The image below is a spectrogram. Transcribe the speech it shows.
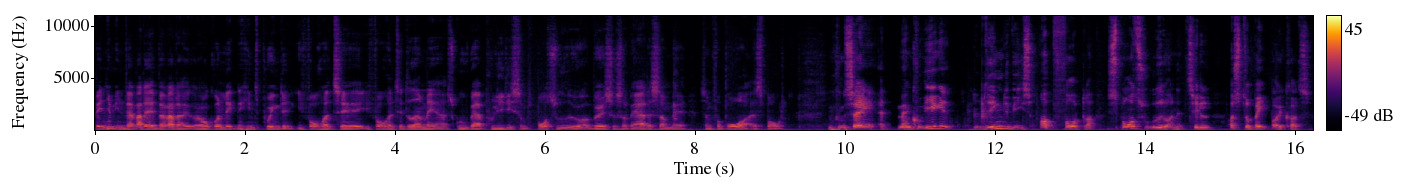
Benjamin, hvad var, det, hvad var der var grundlæggende hendes pointe i forhold, til, i forhold til det der med at skulle være politisk som sportsudøver versus at være det som, øh, som forbruger af sport? Hun sagde, at man kunne ikke rimeligvis opfordre sportsudøverne til at stå bag boykots.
